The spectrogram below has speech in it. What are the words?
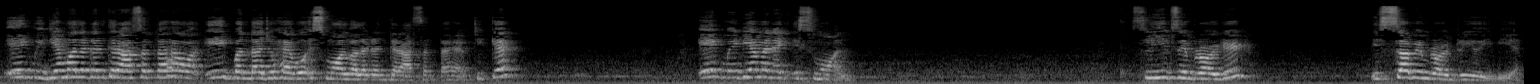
एक मीडियम वाला डन करा सकता है और एक बंदा जो है वो स्मॉल वाला डन करा सकता है, ठीक है? एक मीडियम एंड एक स्मॉल स्लीव्स एम्ब्रॉयडेड इस सब एम्ब्रॉयडरी हुई हुई है।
